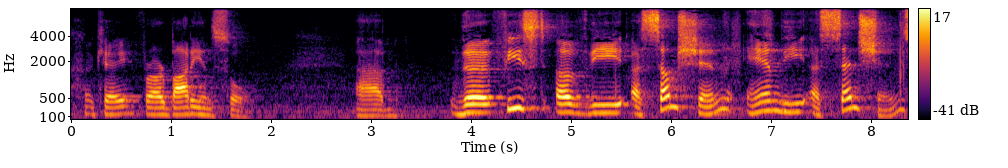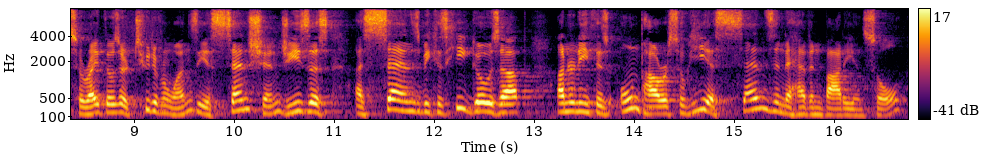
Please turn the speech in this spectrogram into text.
okay, for our body and soul. Um, the feast of the Assumption and the Ascension. So, right, those are two different ones. The Ascension, Jesus ascends because he goes up underneath his own power, so he ascends into heaven, body and soul.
